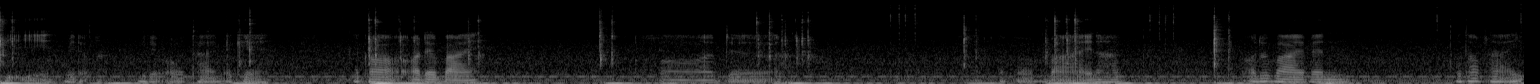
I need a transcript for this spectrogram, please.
PE วิดีโอวิดีโอ type โอเค แล้วก็ order by order แล้วก็ by นะครับ order by เป็น total price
